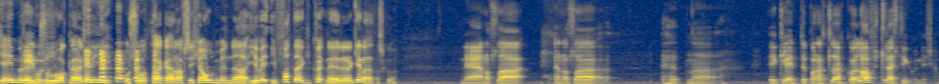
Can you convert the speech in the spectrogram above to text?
Geimurinn Geimur. og svo lokaðir því Og svo taka þér af sér hjálminn eða, Ég, veit, ég fattaði ekki hvernig þeir eru að gera þetta sko. Nei, en alltaf En alltaf Hérna Þið glemdu bara að slökka loftlæstingunni sko.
